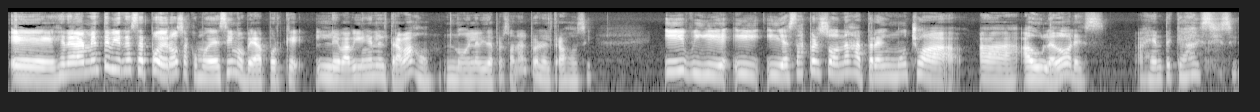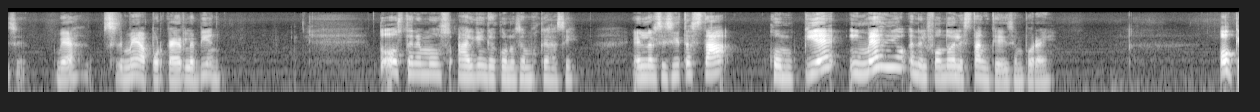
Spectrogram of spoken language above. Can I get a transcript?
eh, generalmente viene a ser poderosa, como decimos, vea, porque le va bien en el trabajo, no en la vida personal, pero en el trabajo sí. Y, y, y estas personas atraen mucho a, a aduladores, a gente que, ay, sí, sí, sí, vea, se mea por caerle bien. Todos tenemos a alguien que conocemos que es así. El narcisista está con pie y medio en el fondo del estanque, dicen por ahí. Ok.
